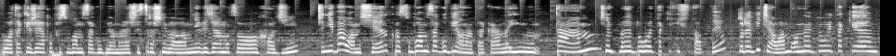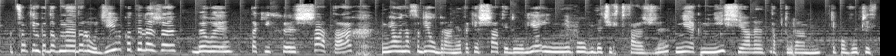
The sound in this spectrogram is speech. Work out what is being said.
było takie, że ja po prostu byłam zagubiona. Ja się strasznie bałam, nie wiedziałam o co chodzi. Czy nie bałam się, tylko po prostu byłam zagubiona taka. No i tam były takie istoty, które widziałam. One były takie całkiem podobne do ludzi, tylko tyle, że były w takich e, szatach, miały na sobie ubrania, takie szaty długie i nie było widać ich twarzy. Nie jak mnisi, ale kapturami, takie powłóczyste.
